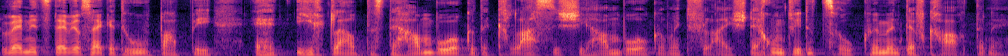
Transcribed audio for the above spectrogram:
Wenn jetzt der würde sagen, du Papi, äh, ich glaube, dass der Hamburger, der klassische Hamburger mit Fleisch, der kommt wieder zurück. Wir müssen den auf die Karte nehmen.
